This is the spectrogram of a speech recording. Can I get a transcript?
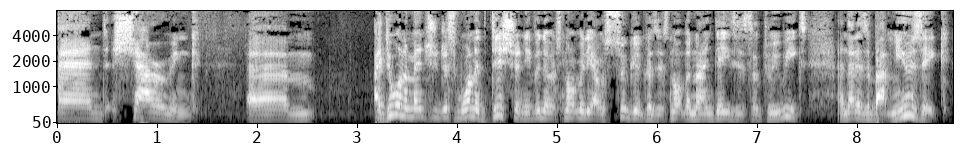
and showering. Um, I do want to mention just one addition, even though it's not really our suga because it's not the nine days, it's the three weeks, and that is about music.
